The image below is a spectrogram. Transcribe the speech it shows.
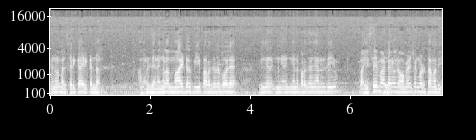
നിങ്ങൾ മത്സരിക്കാതിരിക്കണ്ടെന്ന് അങ്ങനെ ജനങ്ങൾ നന്നായിട്ട് ഈ പറഞ്ഞതുപോലെ ഇങ്ങനെ ഇങ്ങനെ- ഇങ്ങനെ പറഞ്ഞാൽ ഞാൻ എന്ത് ചെയ്യും? പൈസയും വേണ്ടെങ്കിൽ നോമിനേഷൻ കൊടുത്താൽ മതി.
